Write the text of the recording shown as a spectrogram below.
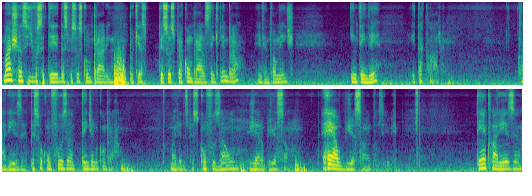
mais chance de você ter das pessoas comprarem, porque as pessoas para comprar elas têm que lembrar, eventualmente, entender e tá claro. Clareza. Pessoa confusa tende a não comprar. A maioria das pessoas. Confusão gera objeção. É a objeção, inclusive. Tenha clareza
